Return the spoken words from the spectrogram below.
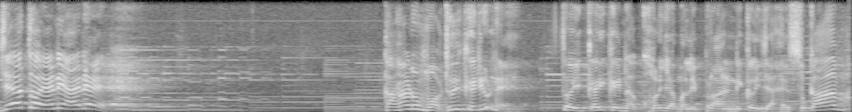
જે તો એની હારે કહાણું મોઢું કર્યું ને, તો એ કઈ કઈના ખોળિયામાંથી પ્રાણ નીકળી જાય શું કામ?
